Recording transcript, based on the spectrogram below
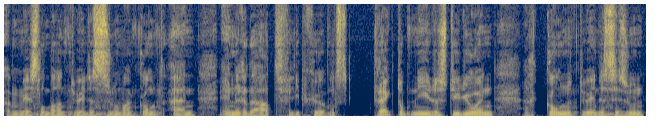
meestal wel een tweede seizoen van komt. En inderdaad, Philip Geubels trekt opnieuw de studio in. Er komt een tweede seizoen.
